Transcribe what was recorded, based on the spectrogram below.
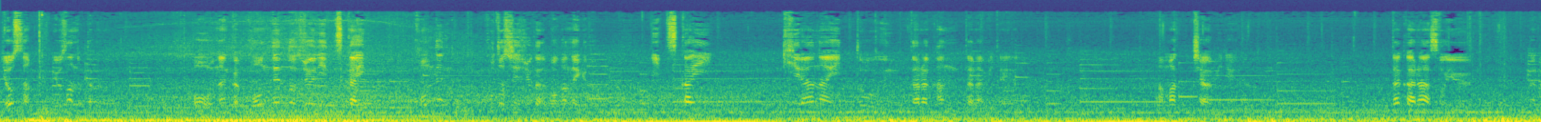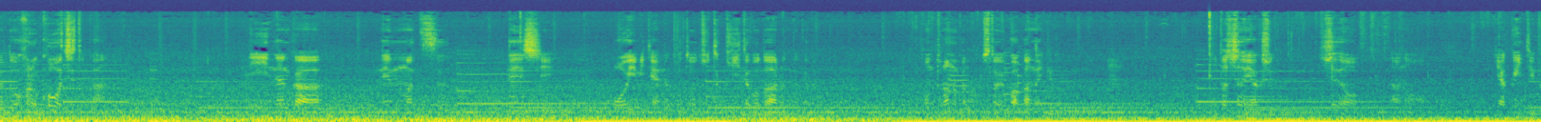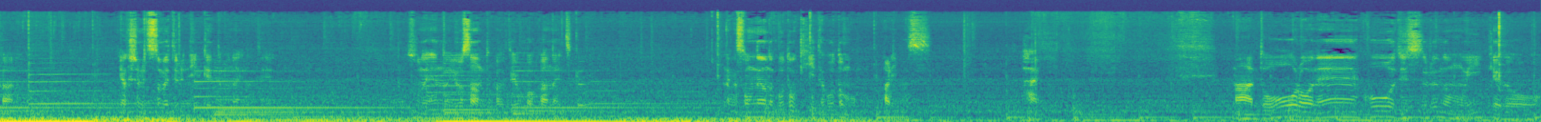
予算予算だったかな。をなんか今年度中に使い今年度今年中かな分かんないけどに使い切らないとうんたらかんたらみたいな。余っちゃうみたいな。だからそういうなんか道路工事とかになんか年末年始多いみたいなことをちょっと聞いたことあるんだけど本当なのかな？ちょっとよくわかんないけど、うん、私の役所市のあの役員っていうか役所に勤めてる人間でもないのでその辺の予算とかってよくわかんないんですけどなんかそんなようなことを聞いたこともあります。はい。まあ道路ね工事するのもいいけど、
